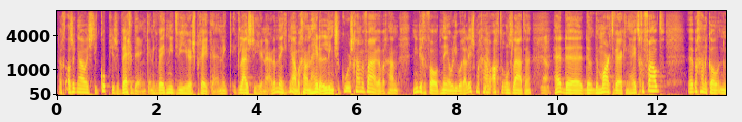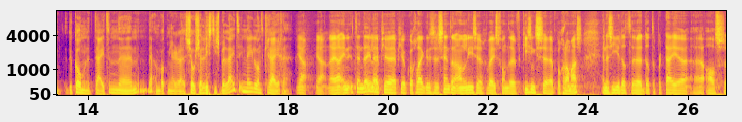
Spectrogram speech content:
dacht, als ik nou eens die kopjes wegdenk en ik weet niet wie hier spreken en ik, ik luister hiernaar, dan denk ik, nou, we gaan een hele linkse koers gaan we varen. We gaan in ieder geval het neoliberalisme gaan we achter ons laten. Ja. Hè, de, de, de marktwerking heeft gefaald. Uh, we gaan de, komende, de komende tijd een, uh, ja, wat meer uh, socialistisch beleid in Nederland krijgen. Ja, ja, nou ja, in, ten dele heb je, heb je ook wel gelijk. Er is recent een analyse geweest van de verkiezingsprogramma's. En dan zie je dat, dat de partijen als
